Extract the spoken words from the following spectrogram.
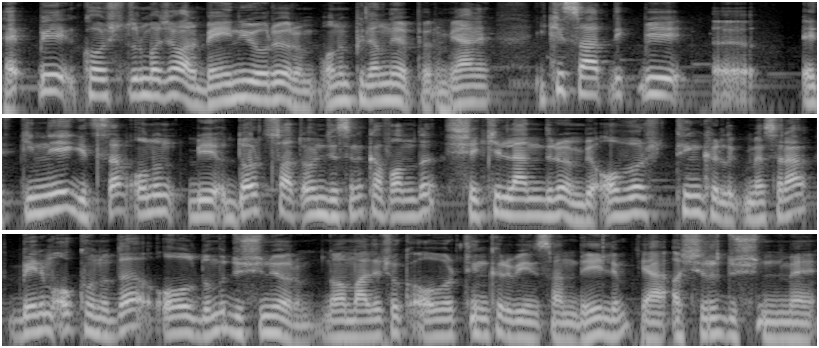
Hep bir koşturmaca var. Beyni yoruyorum. Onun planını yapıyorum. Yani iki saatlik bir e, etkinliğe gitsem onun bir 4 saat öncesini kafamda şekillendiriyorum. Bir overthinker'lık mesela benim o konuda olduğumu düşünüyorum. Normalde çok overthinker bir insan değilim. Yani aşırı düşünme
